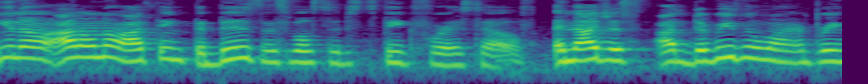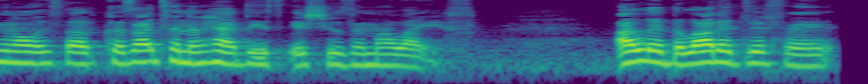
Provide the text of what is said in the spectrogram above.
you know, I don't know. I think the business is supposed to speak for itself. And I just, I, the reason why I'm bringing all this up, because I tend to have these issues in my life. I lived a lot of different,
